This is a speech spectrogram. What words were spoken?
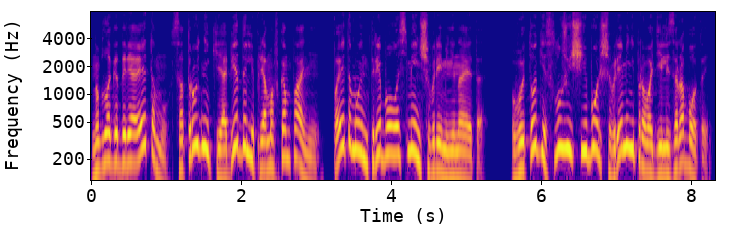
Но благодаря этому сотрудники обедали прямо в компании, поэтому им требовалось меньше времени на это. В итоге служащие больше времени проводили за работой.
